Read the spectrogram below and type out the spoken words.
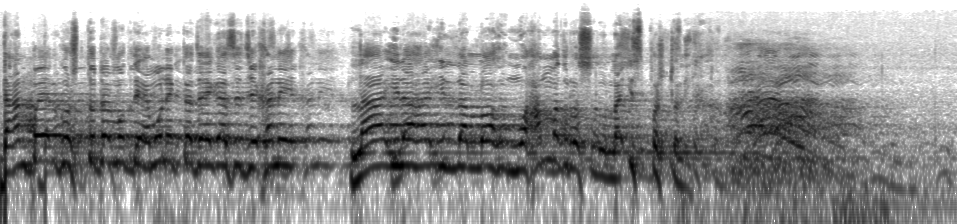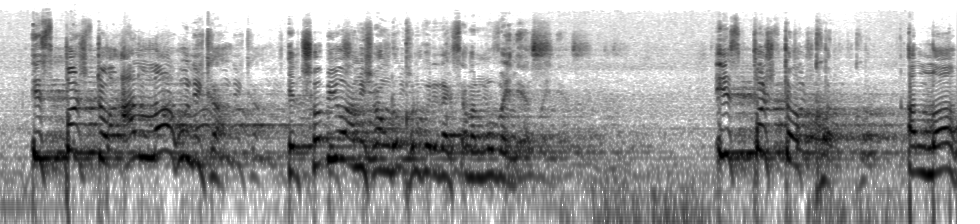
ডান পায়ের গোস্তটার মধ্যে এমন একটা জায়গা আছে যেখানে লা ইলাহা ইল্লাল্লাহ মুহাম্মদ রসুল্লাহ স্পষ্ট লেখা। স্পষ্ট আল্লাহ লেখা। এর ছবিও আমি সংরক্ষণ করে রাখছি, আমার মোবাইলে আছে। স্পষ্ট অক্ষর, আল্লাহ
